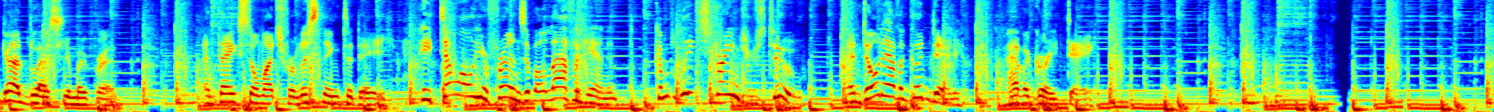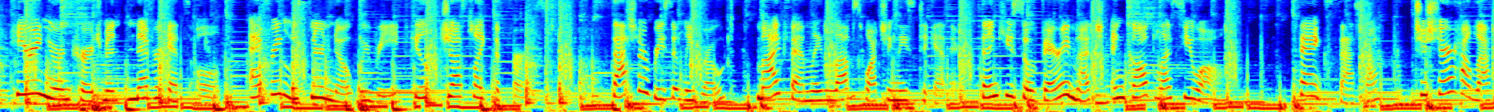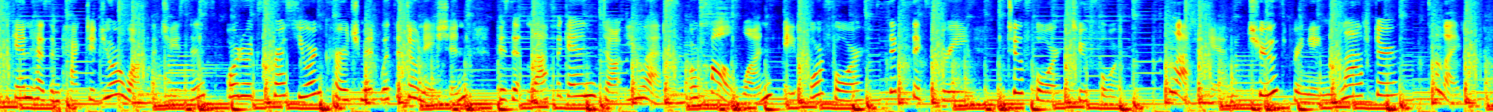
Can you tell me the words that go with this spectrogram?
God bless you, my friend. And thanks so much for listening today. Hey, tell all your friends about Laugh Again and complete strangers too. And don't have a good day, have a great day. Hearing your encouragement never gets old. Every listener note we read feels just like the first. Sasha recently wrote, My family loves watching these together. Thank you so very much, and God bless you all. Thanks, Sasha. To share how Laugh Again has impacted your walk with Jesus, or to express your encouragement with a donation, visit laughagain.us or call 1 844 663 2424. Laugh Again, truth bringing laughter to life.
